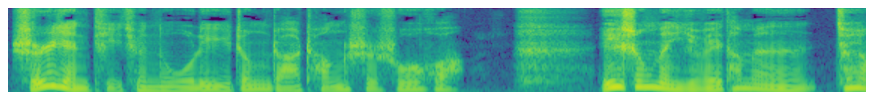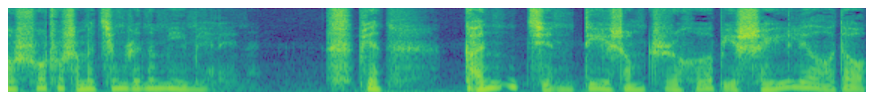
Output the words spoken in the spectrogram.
实验体却努力挣扎，尝试说话。医生们以为他们将要说出什么惊人的秘密来呢，便赶紧递上纸和笔。谁料到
